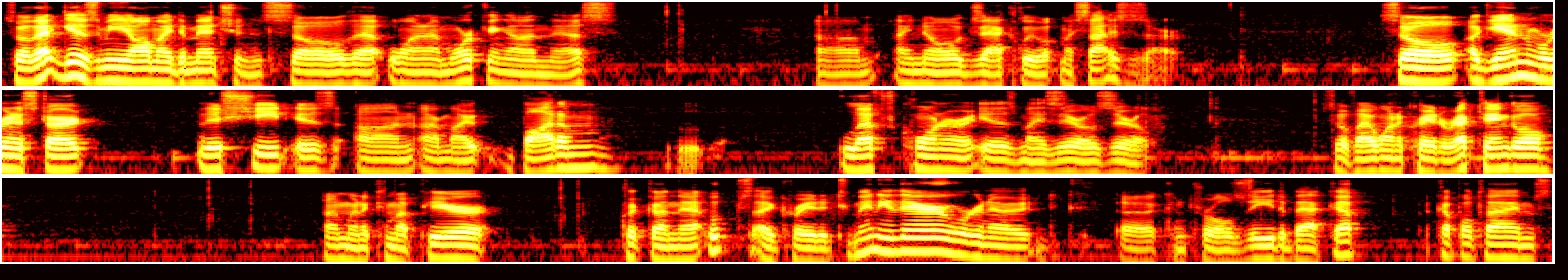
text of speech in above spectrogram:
So that gives me all my dimensions so that when I'm working on this um, I know exactly what my sizes are. So again we're going to start this sheet is on our, my bottom left corner is my 0, 0. So if I want to create a rectangle, I'm going to come up here, click on that. Oops, I created too many there. We're going to uh, Control Z to back up a couple times.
